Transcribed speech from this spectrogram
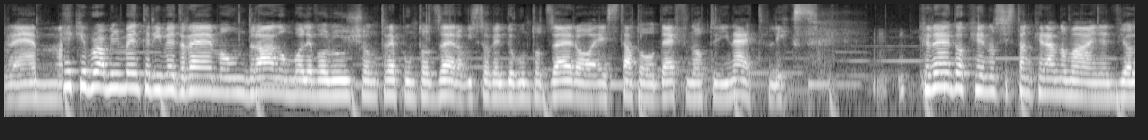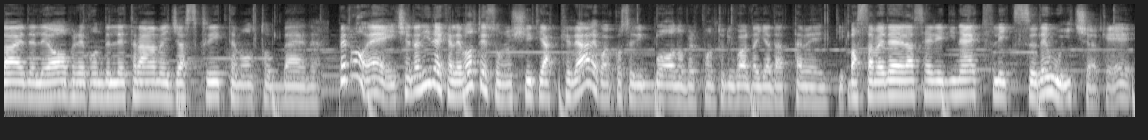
RAM e che probabilmente rivedremo un Dragon Ball Evolution 3.0, visto che il 2.0 è stato Death Note di Netflix. Credo che non si stancheranno mai nel violare delle opere con delle trame già scritte molto bene. Però ehi, c'è da dire che alle volte sono riusciti a creare qualcosa di buono per quanto riguarda gli adattamenti. Basta vedere la serie di Netflix The Witcher che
